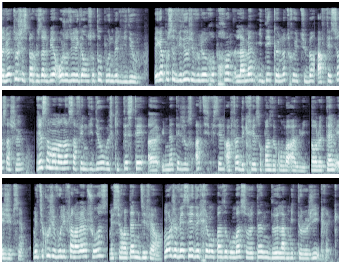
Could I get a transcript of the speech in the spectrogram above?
Salut à tous, j'espère que vous allez bien. Aujourd'hui les gars, on se retrouve pour une nouvelle vidéo. Les gars, pour cette vidéo, j'ai voulu reprendre la même idée que notre youtubeur a fait sur sa chaîne. Récemment, Nanas a fait une vidéo où est-ce qu'il testait euh, une intelligence artificielle afin de créer son passe de combat à lui, dans le thème égyptien. Mais du coup, j'ai voulu faire la même chose, mais sur un thème différent. Moi, je vais essayer de créer mon passe de combat sur le thème de la mythologie grecque.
